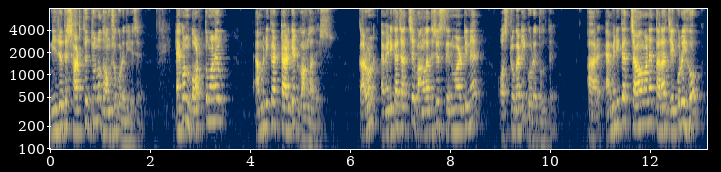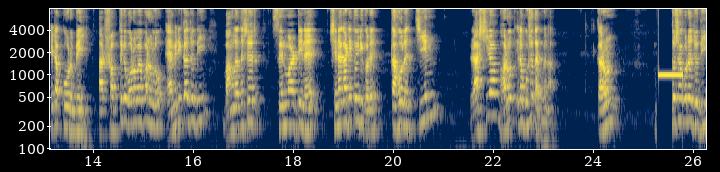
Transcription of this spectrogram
নিজেদের স্বার্থের জন্য ধ্বংস করে দিয়েছে। এখন বর্তমানে আমেরিকার টার্গেট বাংলাদেশ। কারণ আমেরিকা চাচ্ছে বাংলাদেশের সেন্ট মার্টিনে অস্ত্রঘাটি গড়ে তুলতে। আর আমেরিকার চাওয়া মানে তারা যে করেই হোক, এটা করবেই। আর সব থেকে বড় ব্যাপার হলো, আমেরিকা যদি বাংলাদেশের সেন্ট মার্টিনে সেনাঘাঁটি তৈরি করে, তাহলে চীন, রাশিয়া, ভারত এরা বসে থাকবে না। কারণ সাগরে যদি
